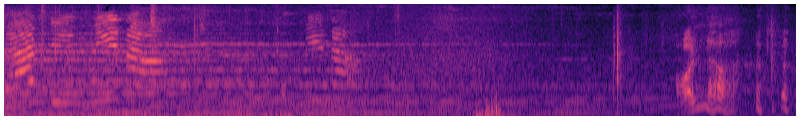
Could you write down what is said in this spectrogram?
Færdig, da.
